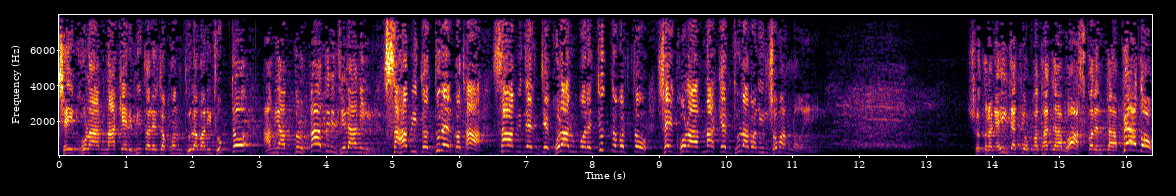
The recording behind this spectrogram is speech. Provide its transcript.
সেই ঘোড়ার নাকের ভিতরে যখন ধুলাবালি ঢুকতো, আমি আব্দুল কাদের জিলানি, সাহাবি তো দূরের কথা, সাহাবিদের যে ঘোড়ার উপরে যুদ্ধ করত, সেই ঘোড়ার নাকের ধুলাবালির সমান নয়। সুতরাং এই জাতীয় কথা যারা ওয়াস করেন, তারা বেয়াদব।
